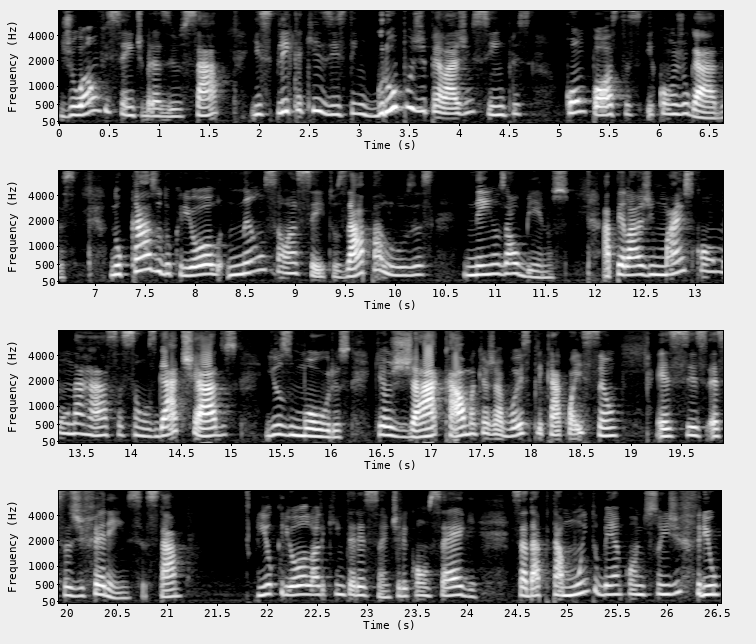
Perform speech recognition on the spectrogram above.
João Vicente Brasil Sá, explica que existem grupos de pelagem simples, compostas e conjugadas. No caso do crioulo, não são aceitos apaluzas nem os albinos. A pelagem mais comum na raça são os gateados e os mouros, que eu já, calma que eu já vou explicar quais são esses, essas diferenças, tá? E o crioulo, olha que interessante, ele consegue se adaptar muito bem a condições de frio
